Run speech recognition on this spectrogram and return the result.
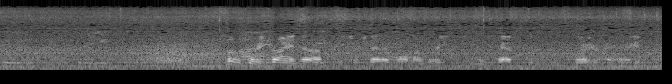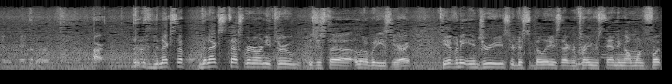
two, three. Before you try and uh, research that at Walmart where you test All right. the next step, the next test we're going to run you through is just a little bit easier. All right. If you have any injuries or disabilities that are going to prevent you standing on one foot,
